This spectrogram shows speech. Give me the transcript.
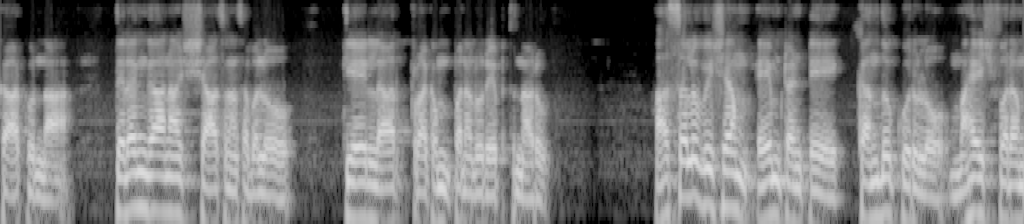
కాకున్నా తెలంగాణ శాసనసభలో కేఎల్ఆర్ ప్రకంపనలు రేపుతున్నారు. అసలు విషయం ఏమిటంటే కందుకూరులో మహేశ్వరం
